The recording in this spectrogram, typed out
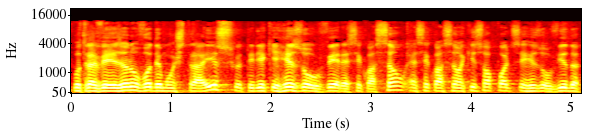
Outra vez, eu não vou demonstrar isso, eu teria que resolver essa equação. Essa equação aqui só pode ser resolvida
